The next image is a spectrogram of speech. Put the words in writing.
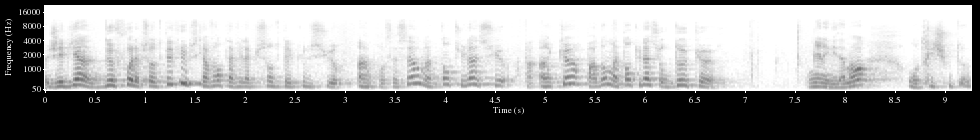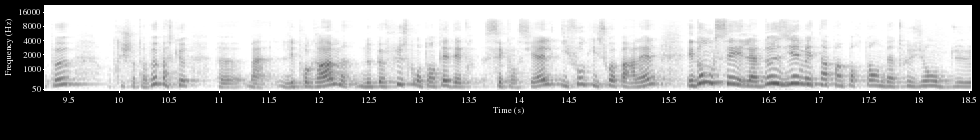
j'ai bien deux fois la puissance de calcul, puisqu'avant tu avais la puissance de calcul sur un processeur, maintenant tu l'as sur, enfin un cœur, pardon, maintenant tu l'as sur deux cœurs. Bien évidemment, on trichote un peu, on trichote un peu parce que euh, ben, les programmes ne peuvent plus se contenter d'être séquentiels, il faut qu'ils soient parallèles. Et donc c'est la deuxième étape importante d'intrusion de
